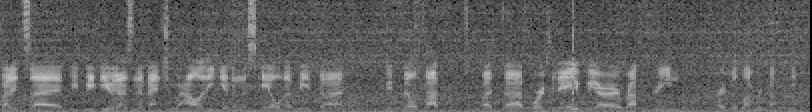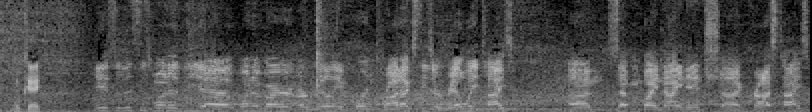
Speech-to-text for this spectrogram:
But it's uh, we, we view it as an eventuality given the scale that we've uh, we've built up. But uh, for today, we are a rough green hardwood lumber company. Okay. Okay, so this is one of the uh, one of our, our really important products. These are railway ties, um, seven by nine inch uh, cross ties,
